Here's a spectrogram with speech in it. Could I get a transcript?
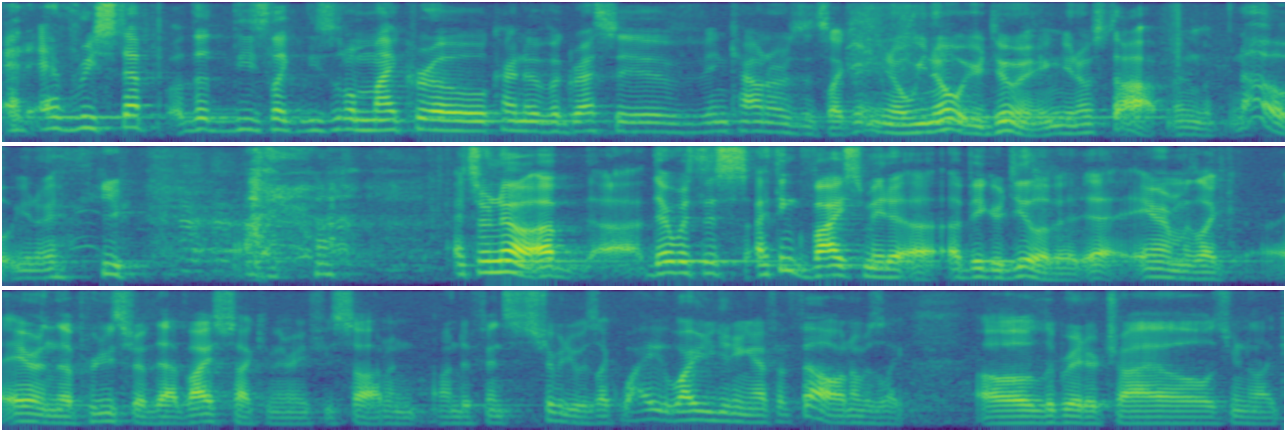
at every step, the, these like these little micro kind of aggressive encounters. It's like you know we know what you're doing. You know, stop. And like, no, you know. You, and so no, uh, uh, there was this. I think Vice made a, a bigger deal of it. Uh, Aaron was like, Aaron, the producer of that Vice documentary, if you saw it on, on Defense Distributed, was like, why, why are you getting FFL? And I was like, oh, Liberator Trials, you know, like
